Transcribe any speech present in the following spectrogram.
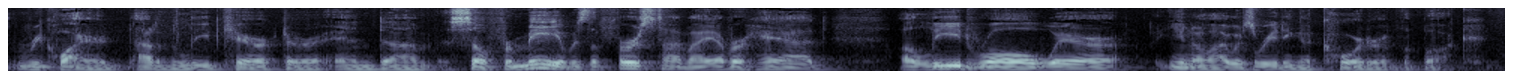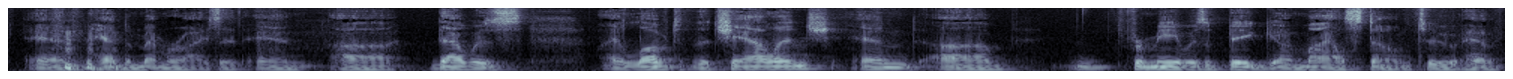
required out of the lead character. And um, so for me, it was the first time I ever had a lead role where, you know, I was reading a quarter of the book and had to memorize it. And uh, that was, I loved the challenge. And um, for me, it was a big uh, milestone to have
